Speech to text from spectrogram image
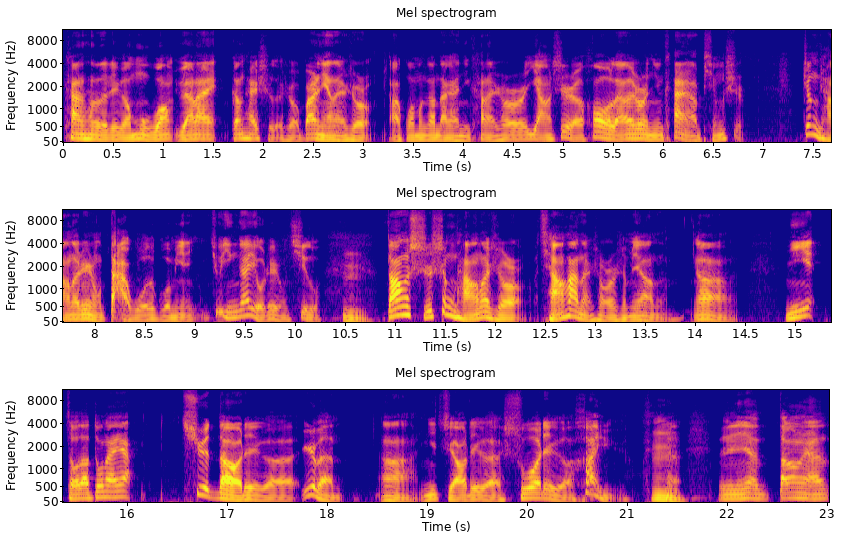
看他的这个目光，原来刚开始的时候，八十年代的时候啊，国门刚打开，你看的时候仰视；后来的时候，你看啊平视。正常的这种大国的国民就应该有这种气度。嗯，当时盛唐的时候，强悍的时候是什么样子啊？你走到东南亚，去到这个日本啊，你只要这个说这个汉语，嗯，人家当然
